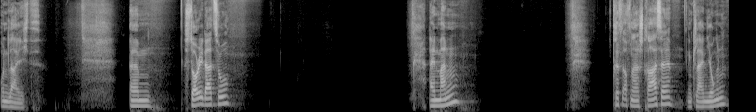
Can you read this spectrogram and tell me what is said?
und leicht. Ähm, Story dazu. Ein Mann trifft auf einer Straße einen kleinen Jungen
